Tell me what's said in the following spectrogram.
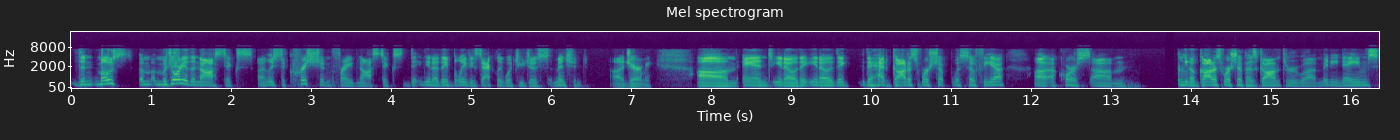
the most majority of the Gnostics, at least the Christian framed Gnostics, they, you know, they believe exactly what you just mentioned, uh, Jeremy. Um, and you know, they you know they they had goddess worship with Sophia. Uh, of course, um, you know, goddess worship has gone through uh, many names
